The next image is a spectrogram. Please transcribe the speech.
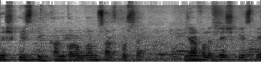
বেশ ক্রিস্পি কারণ গরম গরম সার্ভ করছে, যার ফলে বেশ ক্রিস্পি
